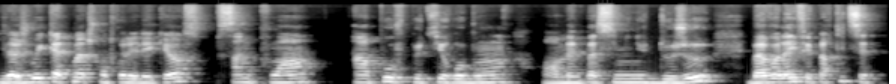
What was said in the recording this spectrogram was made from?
Il a joué quatre matchs contre les Lakers, cinq points, un pauvre petit rebond en même pas six minutes de jeu. Ben voilà, il fait partie de cette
